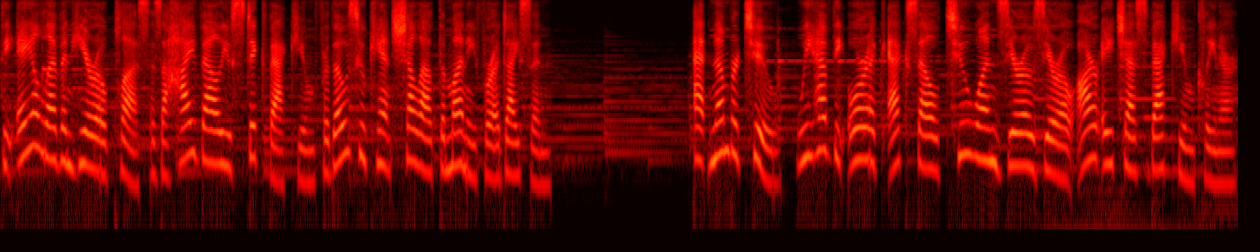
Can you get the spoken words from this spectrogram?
the A11 Hero Plus is a high-value stick vacuum for those who can't shell out the money for a Dyson. At number 2, we have the Oreck XL2100 RHS vacuum cleaner.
